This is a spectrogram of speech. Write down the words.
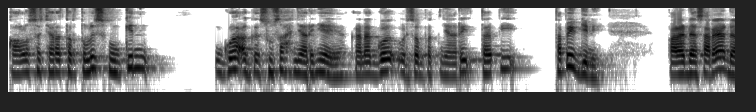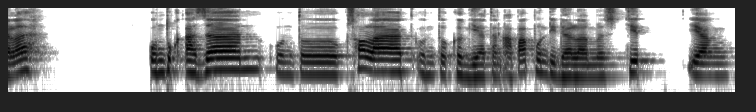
Kalau secara tertulis mungkin gue agak susah nyarinya ya, karena gue udah sempet nyari, tapi tapi gini, pada dasarnya adalah untuk azan, untuk sholat, untuk kegiatan apa pun di dalam masjid yang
